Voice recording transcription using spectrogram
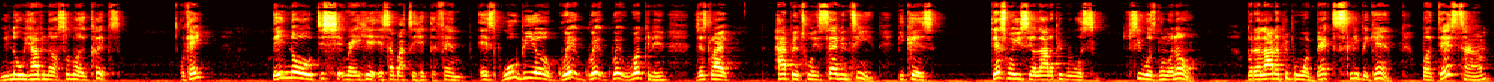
We know we having a solar eclipse. Okay? They know this shit right here is about to hit the fan. It will be a great, great, great reckoning, just like happened 2017. Because that's when you see a lot of people will see what's going on. But a lot of people went back to sleep again. But this time,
